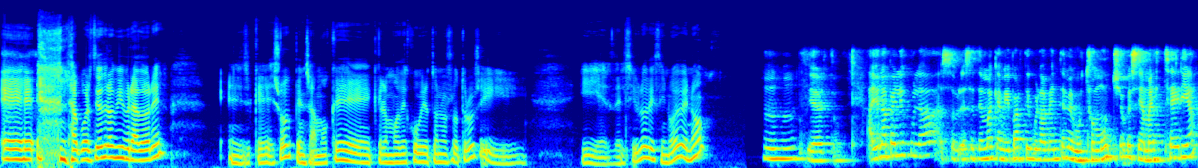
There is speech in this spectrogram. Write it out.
eh, la cuestión de los vibradores es que eso pensamos que, lo hemos descubierto nosotros y, es del siglo XIX, ¿no? cierto. Hay una película sobre ese tema que a mí particularmente me gustó mucho, que se llama Histeria,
